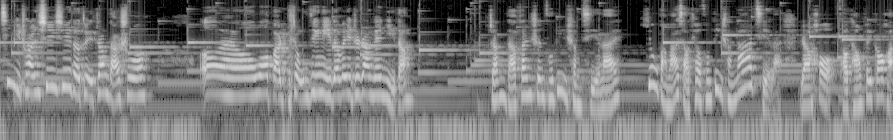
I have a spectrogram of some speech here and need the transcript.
气喘吁吁地对张达说：“哎呀，我把总经理的位置让给你的。”张达翻身从地上起来。又把马小跳从地上拉起来，然后朝唐飞高喊：“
